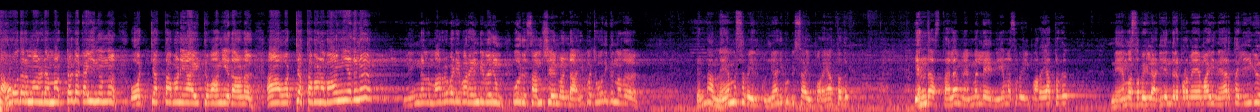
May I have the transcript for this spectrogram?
സഹോദരന്മാരുടെ മക്കളുടെ കയ്യിൽ നിന്ന് ഒറ്റത്തവണയായിട്ട് വാങ്ങിയതാണ്. ആ ഒറ്റത്തവണ വാങ്ങിയതിന് നിങ്ങൾ മറുപടി പറയേണ്ടി വരും. ഒരു സംശയം വേണ്ട. ഇപ്പൊ ചോദിക്കുന്നത് എന്താ നിയമസഭയിൽ കുഞ്ഞാലിക്കുട്ടി സാഹിബ് പറയാത്തത്? എന്താ സ്ഥലം എം എൽ എ നിയമസഭയിൽ പറയാത്തത്? നിയമസഭയിൽ അടിയന്തര പ്രമേയമായി നേരത്തെ ലീഗ്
